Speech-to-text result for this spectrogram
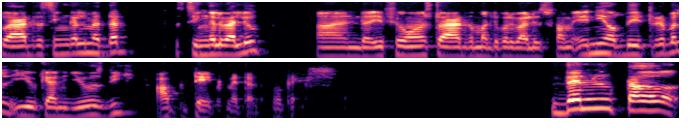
to add the single method single value and if you want to add the multiple values from any of the iterable, you can use the update method. Okay. Then the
